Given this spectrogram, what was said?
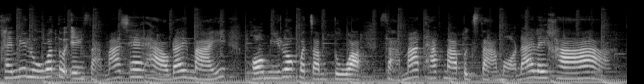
ใครไม่รู้ว่าตัวเองสามารถแช่เท้าได้ไหม เพราะมีโรคประจำตัว สามารถทักมาปรึกษาหมอได้เลยค่ะ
